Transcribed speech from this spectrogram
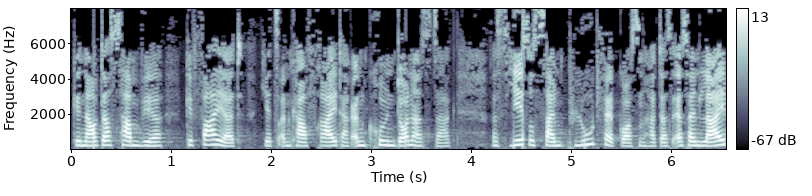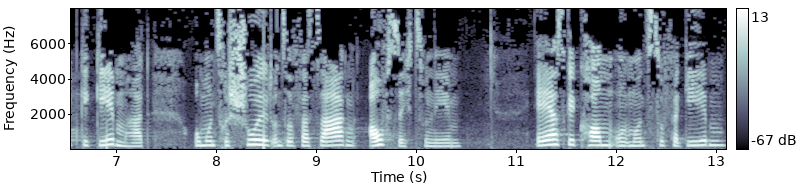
Genau das haben wir gefeiert, jetzt an Karfreitag, an Gründonnerstag, dass Jesus sein Blut vergossen hat, dass er sein Leib gegeben hat, um unsere Schuld, unsere Versagen auf sich zu nehmen. Er ist gekommen, um uns zu vergeben,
